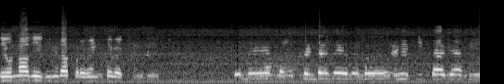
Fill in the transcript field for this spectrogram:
ਤੇ ਉਹਨਾਂ ਦੇ ਜਿਹੜਾ ਪ੍ਰੀਵੈਂਟਿਵ ਐਕਸ਼ਨ ਦੇ ਕਿੰਨੇ 10 ਪਿੰਡਾਂ ਦੇ ਵੱਲੋਂ ਇਹ ਕੀਤਾ ਗਿਆ ਸੀ।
